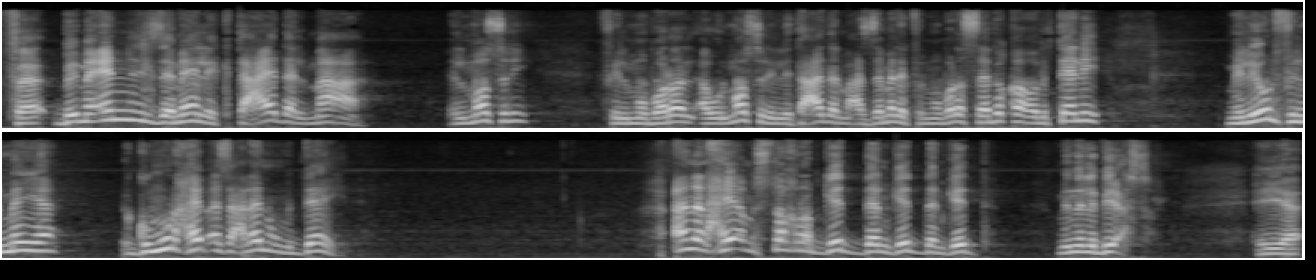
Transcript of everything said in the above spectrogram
فبما إن الزمالك تعادل مع المصري في المباراة أو المصري اللي تعادل مع الزمالك في المباراة السابقة وبالتالي مليون في المية الجمهور هيبقى زعلان ومتضايق. أنا الحقيقة مستغرب جدا جدا جدا من اللي بيحصل. هي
